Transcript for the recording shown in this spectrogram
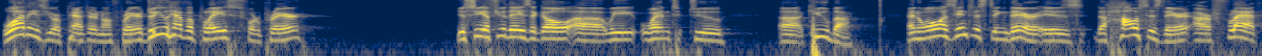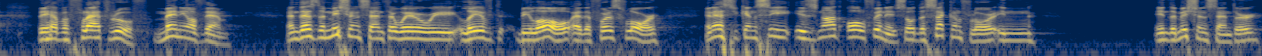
What is your pattern of prayer? Do you have a place for prayer? You see, a few days ago, uh, we went to uh, Cuba and what was interesting there is the houses there are flat. They have a flat roof, many of them. And that's the mission center where we lived below at the first floor. And as you can see, is not all finished. So the second floor in in the mission center,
